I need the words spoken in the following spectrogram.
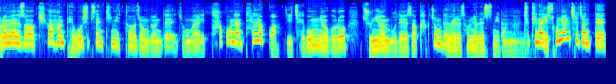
그러면서 키가 한 150cm 정도인데 정말 이 타고난 탄력과 이 제공력으로 주니어 무대에서 각종 대회를 섭렵했습니다. 음. 특히나 이 소년체전 때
